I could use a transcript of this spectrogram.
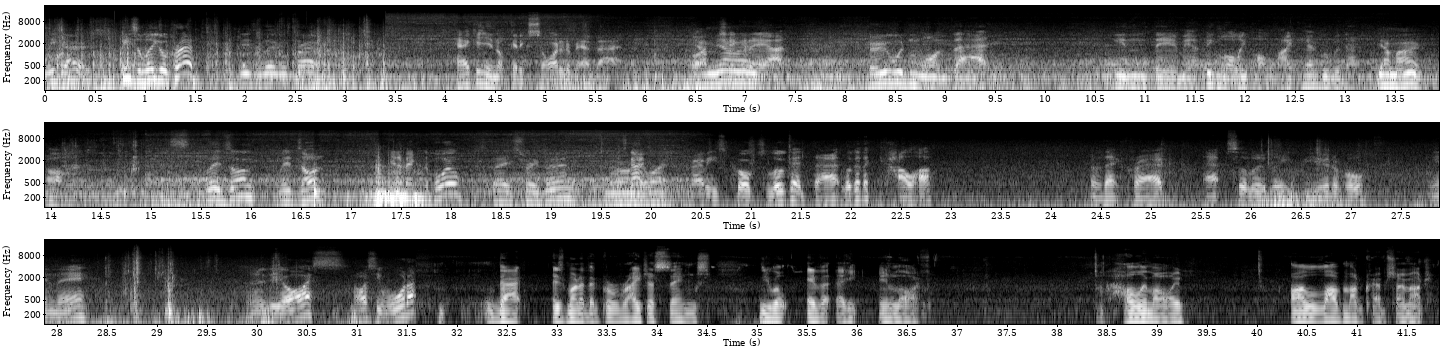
Here's a legal crab. He's a legal crab. How can you not get excited about that? Yum, check yum. it out. Who wouldn't want that in their mouth? Big lollipop, mate. How good would that? Yummo. Oh, Lids on. lids on. Get it back to the boil. Stage three burn. We're Let's on go. our way. Crabby's cooked. Look at that. Look at the colour of that crab. Absolutely beautiful in there. And the ice, icy water. That is one of the greatest things you will ever eat in life. Holy moly. I love mud crab so much.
